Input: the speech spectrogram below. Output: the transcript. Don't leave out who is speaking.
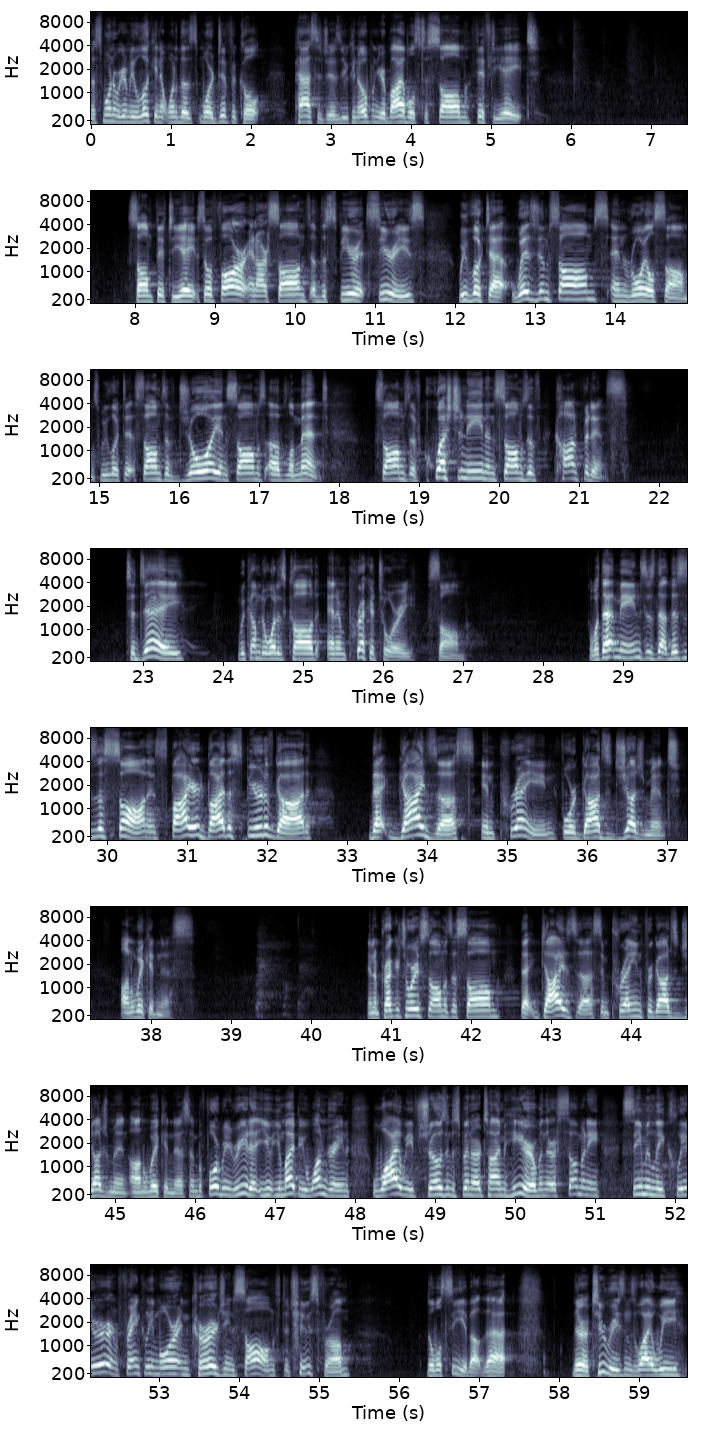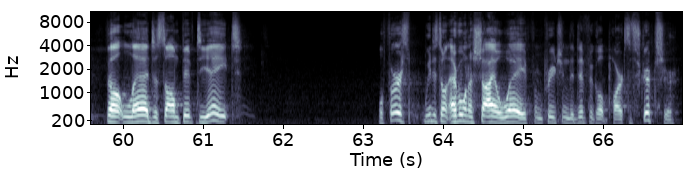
Speaker 1: And this morning we're going to be looking at one of those more difficult passages. You can open your Bibles to Psalm 58. Psalm 58. So far in our Psalms of the Spirit series, we've looked at wisdom psalms and royal psalms. We looked at psalms of joy and psalms of lament, psalms of questioning and psalms of confidence. Today, we come to what is called an imprecatory psalm. What that means is that this is a psalm inspired by the Spirit of God that guides us in praying for God's judgment on wickedness. An imprecatory psalm is a psalm that guides us in praying for God's judgment on wickedness. And before we read it, you, you might be wondering why we've chosen to spend our time here when there are so many seemingly clearer and frankly more encouraging psalms to choose from. Though we'll see about that. There are two reasons why we felt led to Psalm 58. Well, first, we just don't ever want to shy away from preaching the difficult parts of Scripture.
